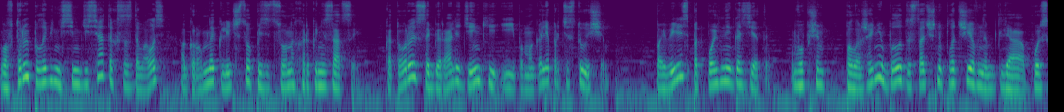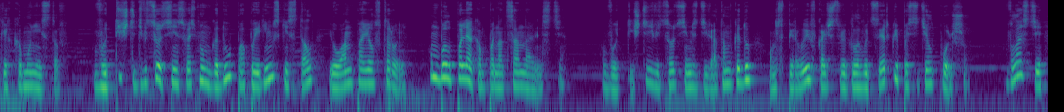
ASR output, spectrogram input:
Во второй половине 70-х создавалось огромное количество оппозиционных организаций, которые собирали деньги и помогали протестующим. Появились подпольные газеты. В общем, Положение было достаточно плачевным для польских коммунистов. В 1978 году папой римский стал Иоанн Павел II. Он был поляком по национальности. В 1979 году он впервые в качестве главы церкви посетил Польшу. Власти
